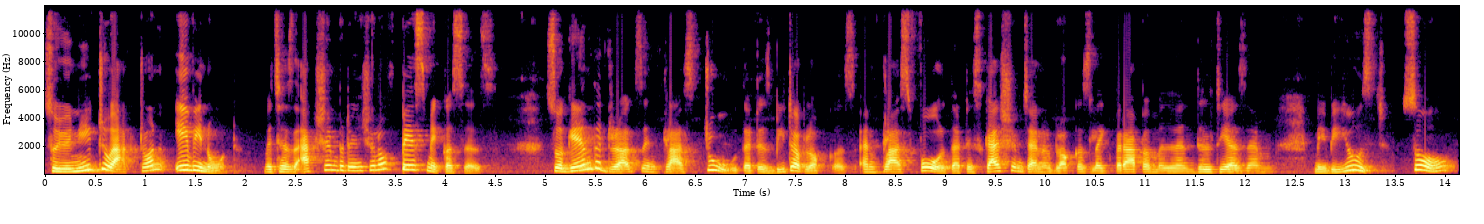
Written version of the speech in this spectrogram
So you need to act on AV node, which has action potential of pacemaker cells. So again the drugs in class 2 that is beta blockers and class 4 that is calcium channel blockers like verapamil and diltiazem may be used. So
